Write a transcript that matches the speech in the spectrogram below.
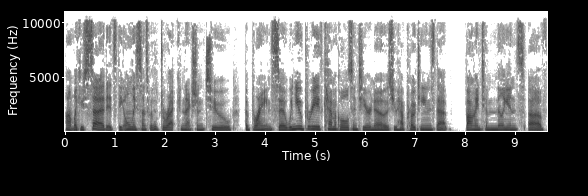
Um, like you said, it's the only sense with a direct connection to the brain. So when you breathe chemicals into your nose, you have proteins that bind to millions of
